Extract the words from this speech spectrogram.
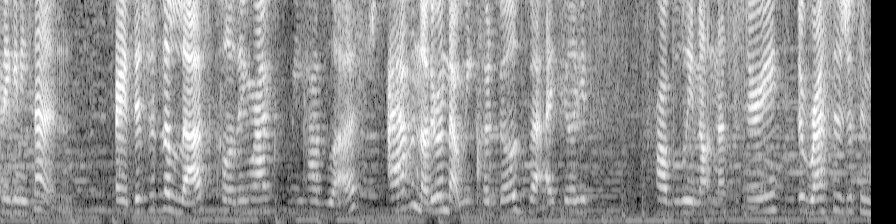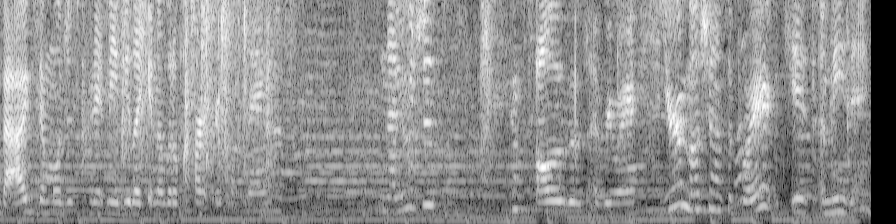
make any sense. Alright, this is the last clothing rack we have left. I have another one that we could build, but I feel like it's probably not necessary. The rest is just in bags and we'll just put it maybe like in a little cart or something. Nalu just follows us everywhere. Your emotional support is amazing.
